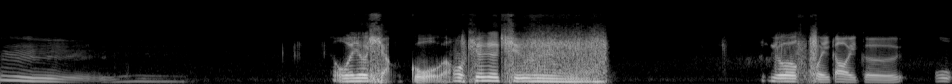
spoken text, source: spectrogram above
嗯，我有想过啊，我觉得其实又回到一个，我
